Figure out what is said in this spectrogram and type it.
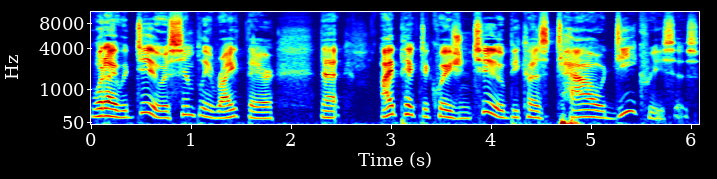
What I would do is simply write there that I picked equation 2 because tau decreases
